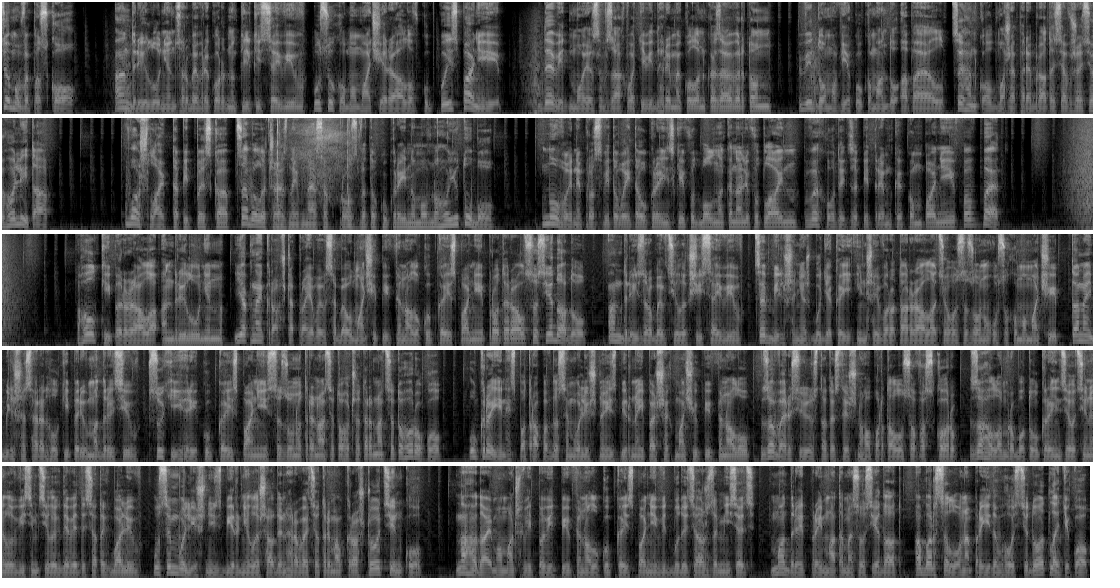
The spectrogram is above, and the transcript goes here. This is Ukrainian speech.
цьому випуску. Андрій Лунін зробив рекордну кількість сейвів у сухому матчі Реалу в Кубку Іспанії. Девід Моєс в захваті від гри Миколенка за Евертон. Відомо в яку команду АПЛ циганков може перебратися вже цього літа. Ваш лайк та підписка це величезний внесок в розвиток україномовного Ютубу. Новини про світовий та український футбол на каналі Футлайн виходить за підтримки компанії Favbet. Голкіпер Реала Андрій Лунін якнайкраще проявив себе у матчі півфіналу Кубка Іспанії проти Реал Сосєдаду. Андрій зробив цілих шість сейвів. Це більше ніж будь-який інший воротар Реала цього сезону у сухому матчі, та найбільше серед голкіперів мадридців в сухій грі Кубка Іспанії з сезону 13-14 року. Українець потрапив до символічної збірної перших матчів півфіналу за версією статистичного порталу SofaScore. Загалом роботу українці оцінили в 8,9 балів. У символічній збірні лише один гравець отримав кращу оцінку. Нагадаємо, матч відповідь півфіналу Кубка Іспанії відбудеться аж за місяць. Мадрид прийматиме Сосєдат, а Барселона приїде в гості до Атлетіко.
